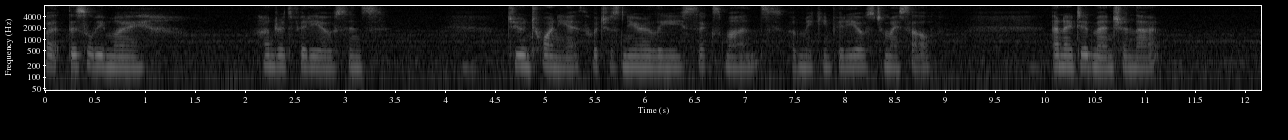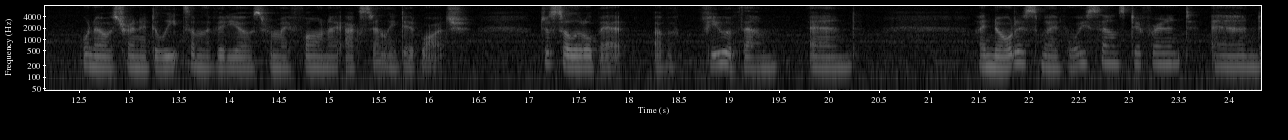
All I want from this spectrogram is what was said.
But this will be my 100th video since June 20th, which is nearly six months of making videos to myself. And I did mention that when I was trying to delete some of the videos from my phone, I accidentally did watch just a little bit of a few of them. And I noticed my voice sounds different. And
